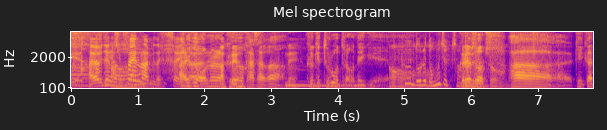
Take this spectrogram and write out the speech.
예, 가요제는 14일을 합니다. 14일. 아니 그 어느 날 아, 그? 가사가 네. 그렇게 들어오더라고 내 귀에. 어. 그 노래 너무 좋죠. 그래서 그렇죠. 아 그러니까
